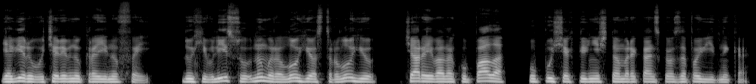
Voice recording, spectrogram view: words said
Я вірив у чарівну країну фей, духів лісу, нумерологію, астрологію, чари Івана Купала у пущах північноамериканського заповідника.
